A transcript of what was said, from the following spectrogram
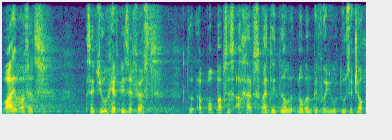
why was it that you have been the first to open up these archives? Why did no, no one before you do the job?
